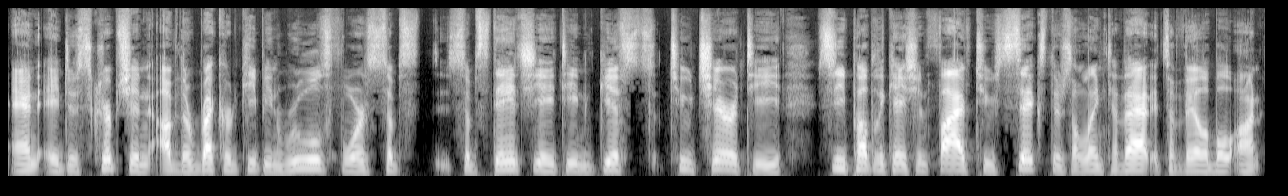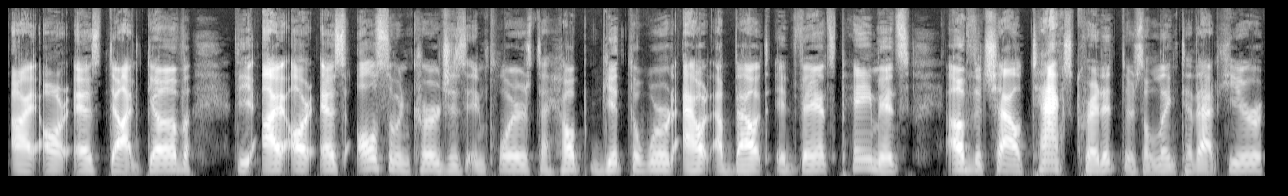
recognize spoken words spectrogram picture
and a description of the record keeping rules for subs- substantiating gifts to charity, see publication 526. There's a link to that. It's available on irs.gov. The IRS also encourages employers to help get the word out about advance payments of the child tax credit. There's a link to that here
